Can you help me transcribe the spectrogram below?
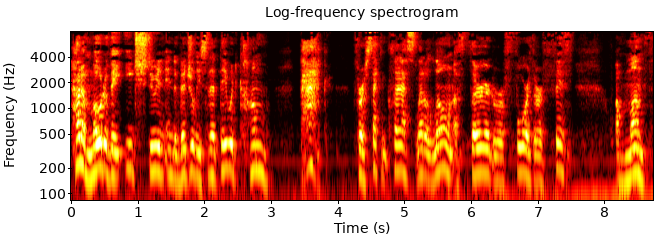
how to motivate each student individually so that they would come back for a second class, let alone a third or a fourth or a fifth a month.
